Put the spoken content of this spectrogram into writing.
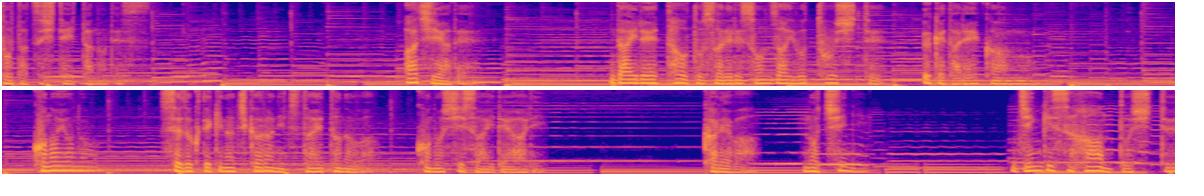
到達していたのです。アジアで大霊タオとされる存在を通して受けた霊感をこの世の世俗的な力に伝えたのはこの司祭であり彼は後にジンギス・ハーンとして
